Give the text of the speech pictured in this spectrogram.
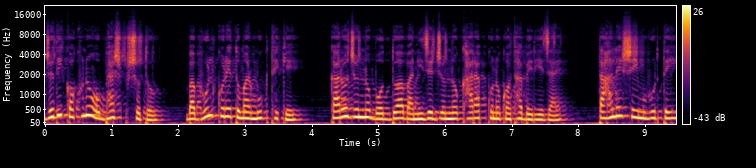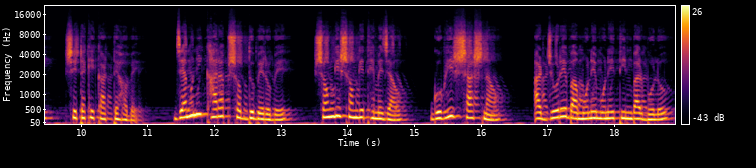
যদি কখনো অভ্যাসবশত বা ভুল করে তোমার মুখ থেকে কারও জন্য বদোয়া বা নিজের জন্য খারাপ কোনো কথা বেরিয়ে যায় তাহলে সেই মুহূর্তেই সেটাকে কাটতে হবে। যেমনই খারাপ শব্দ বেরোবে সঙ্গে সঙ্গে থেমে যাও গভীর শ্বাস নাও আর জোরে বা মনে মনে তিনবার বলো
